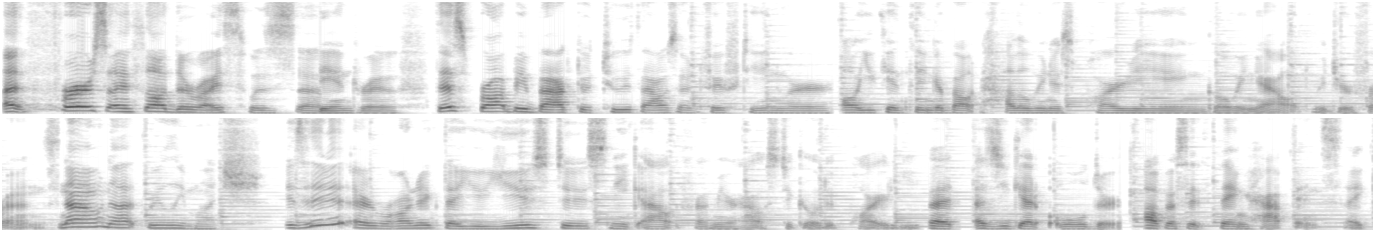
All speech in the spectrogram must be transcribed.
At first, I thought the rice was uh, dandruff. This brought me back to 2015, where all you can think about Halloween is partying, going out with your friends. Now, not really much. Isn't it ironic that you used to sneak out from your house to go to party, but as you get older, opposite thing happens. Like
